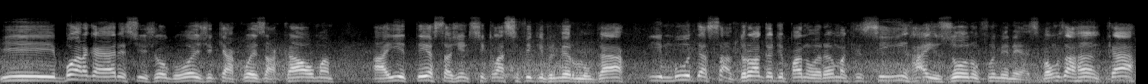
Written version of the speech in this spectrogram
e bora ganhar esse jogo hoje que a coisa calma. Aí, terça, a gente se classifica em primeiro lugar e muda essa droga de panorama que se enraizou no Fluminense. Vamos arrancar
